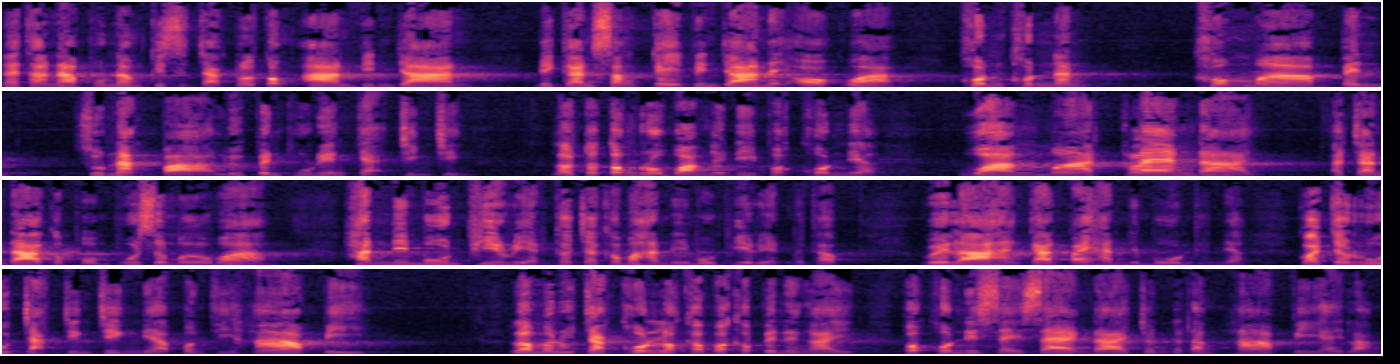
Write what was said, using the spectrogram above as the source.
ในฐานะผู้นำคริสตจักรเราต้องอ่านวิญญาณ มีการสังเกตวิญญาณให้ออกว่า คนคนนั้น เขามาเป็นสุนัขป่าหรือเป็นผู้เลี้ยงแกะจริง ๆ เราต้องระวังให้ดี เพราะคนเนี่ยวางมาดแกล้งได้ อาจารย์ดากับผมพูดเสมอว่าฮันนีมูนพีเรียดเขาจะคำว่าฮันนีมูนพีเรียดไหมครับ เวลาแห่งการไปฮันนีมูนกันเนี่ยกว่าจะรู้จักจริง ๆ เนี่ยบางทีห้าปี เราไม่รู้จักคนหรอกครับว่าเขาเป็นยังไง เพราะคนนี้ใส่แซงได้จนกระทั่งห้าปีให้หลัง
